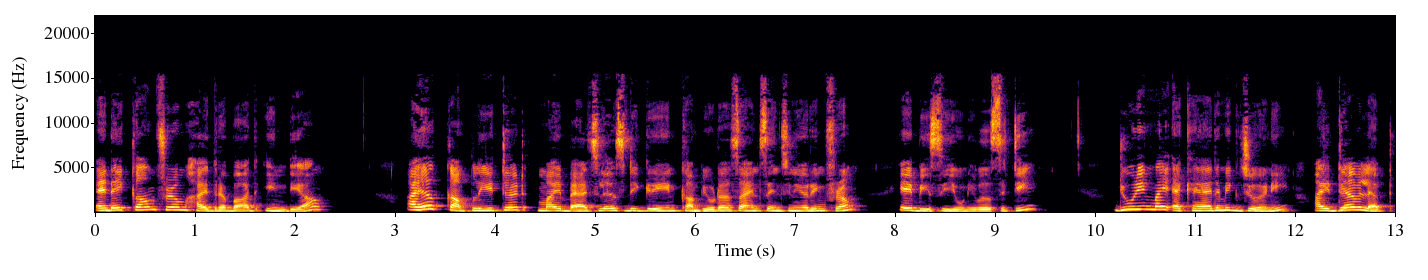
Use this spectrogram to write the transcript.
and I come from Hyderabad, India. I have completed my bachelor's degree in computer science engineering from ABC University. During my academic journey, I developed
